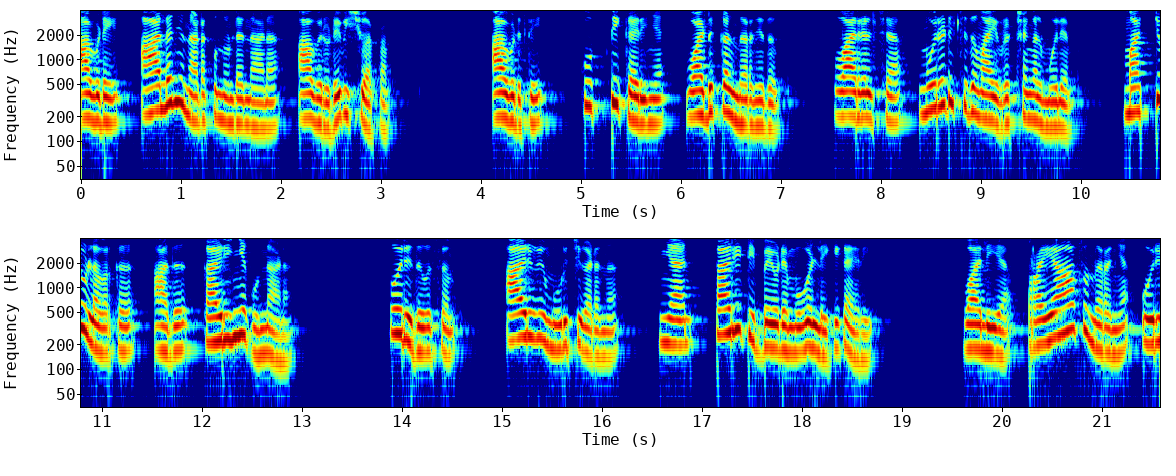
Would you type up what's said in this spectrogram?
അവിടെ അലഞ്ഞു നടക്കുന്നുണ്ടെന്നാണ് അവരുടെ വിശ്വാസം. അവിടുത്തെ കുത്തിക്കരിഞ്ഞ് വടുക്കൾ നിറഞ്ഞതും വരൾച്ച മുരടിച്ചതുമായ വൃക്ഷങ്ങൾ മൂലം മറ്റുള്ളവർക്ക് അത് കരിഞ്ഞ കുന്നാണ്. ഒരു ദിവസം അരുവി മുറിച്ചു കടന്ന് ഞാൻ പരിടിബയുടെ മുകളിലേക്ക് കയറി. വലിയ പ്രയാസം നിറഞ്ഞ ഒരു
